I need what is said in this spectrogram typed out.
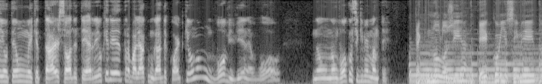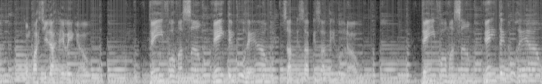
eu ter um hectare só de terra e eu querer trabalhar com gado de corte que eu não vou viver, né? Eu vou não, não vou conseguir me manter. Tecnologia e conhecimento, compartilhar é legal. Tem informação em tempo real, zap zap zap rural. Tem informação em tempo real,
